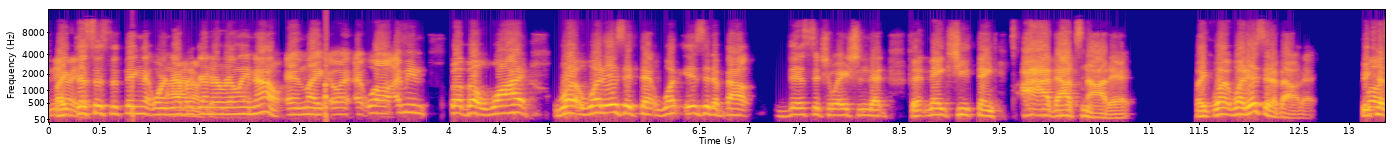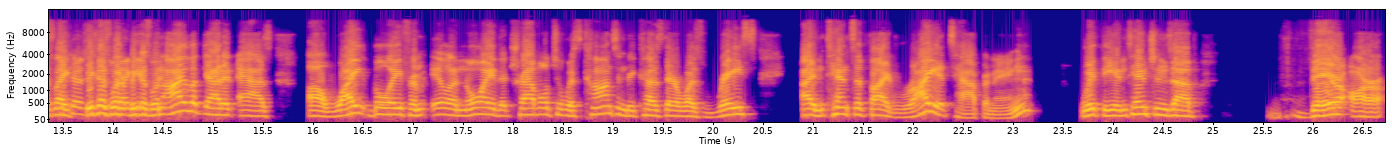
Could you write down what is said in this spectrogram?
Like this is the thing that we're never going to really know and like uh, well i mean but but why what what is it that what is it about this situation that that makes you think ah that's not it. Like what what is it about it? Because it's like because, because when like, because it- when i look at it as a white boy from illinois that traveled to wisconsin because there was race intensified riots happening with the intentions of there are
